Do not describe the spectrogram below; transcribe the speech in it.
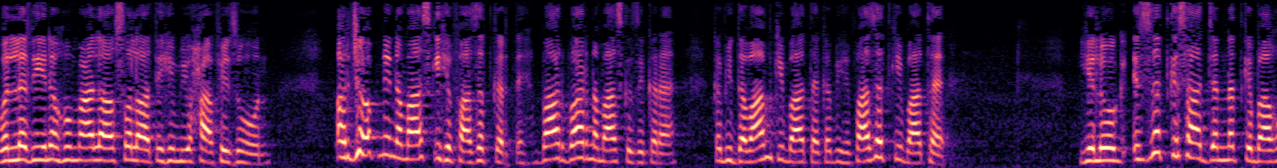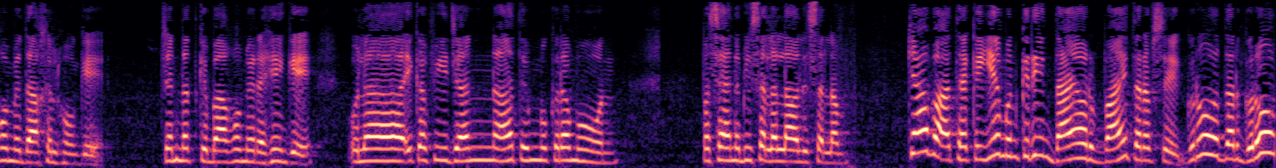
والذین هم على صلاتهم يحافظون۔ اور جو اپنی نماز کی حفاظت کرتے ہیں، بار بار نماز کا ذکر ہے کبھی دوام کی بات ہے، کبھی حفاظت کی بات ہے۔ یہ لوگ عزت کے ساتھ جنت کے باغوں میں داخل ہوں گے۔ جنت کے باغوں میں رہیں گے۔ الا فی جنات مکرمون۔ پس نبی صلی اللہ علیہ وسلم کیا بات ہے کہ یہ منکرین دائیں اور بائیں طرف سے گروہ در گروہ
